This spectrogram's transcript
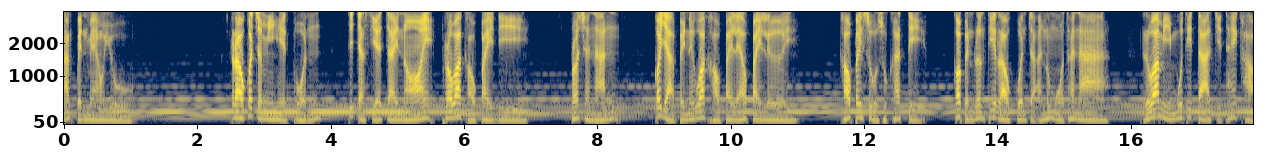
นัขเป็นแมวอยู่ เราก็จะมีเหตุผลที่จะเสียใจน้อย เพราะว่าเขาไปดี เพราะฉะนั้นก็อย่าไปนึกว่าเขาไปแล้วไปเลย เขาไปสู่สุขติ ก็เป็นเรื่องที่เราควรจะอนุโมทนา หรือว่ามีมุทิตาจิตให้เขา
